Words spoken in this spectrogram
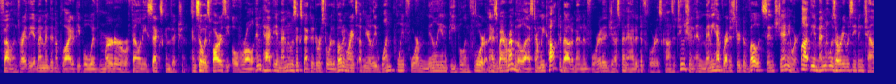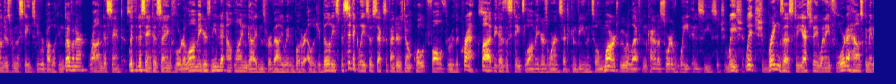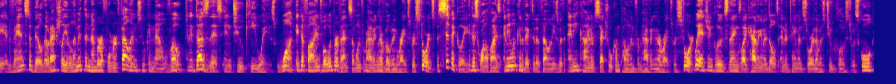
felons, right? The amendment didn't apply to people with murder or felony sex convictions. And so, as far as the overall impact, the amendment was expected to restore the voting rights of nearly 1.4 million people in Florida. And as you might remember, the last time we talked about Amendment 4, it had just been added to Florida's constitution, and many have registered to vote since January. But the amendment was already receiving challenges from the state's new Republican governor, Ron DeSantis, with DeSantis saying Florida lawmakers needed to outline guidance for evaluating voter eligibility, specifically so sex offenders don't, quote, fall through the cracks. But because the state's lawmakers weren't set to convene until March, we were left in kind of a sort of wait and see situation. Which brings us to yesterday when a Florida House committee advanced a bill that would actually limit the number of former felons who can now vote. And it does this in two key ways. One, it defines what would prevent someone from having their voting rights restored. Specifically, it disqualifies anyone convicted of felonies with any kind of sexual component from having their rights restored, which includes things like having an adult entertainment store that was too close to a school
